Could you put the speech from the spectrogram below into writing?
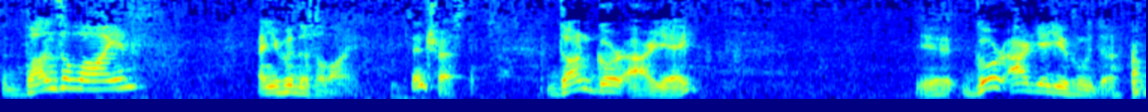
So Dun's a lion, and Yehuda's a lion. It's interesting. Dun Gur Aryeh, Gur Aryeh Yehuda.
